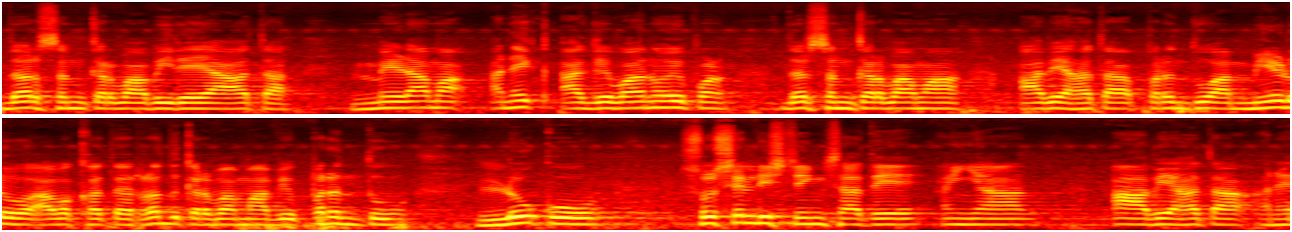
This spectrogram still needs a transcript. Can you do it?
દર્શન કરવા આવી રહ્યા હતા. મેળામાં અનેક આગેવાનોએ પણ દર્શન કરવામાં આવ્યા હતા. પરંતુ આ મેળો આ વખતે રદ કરવામાં આવ્યો. પરંતુ લોકો સોશિયલ ડિસ્ટન્સિંગ સાથે અહીંયા આવ્યા હતા અને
